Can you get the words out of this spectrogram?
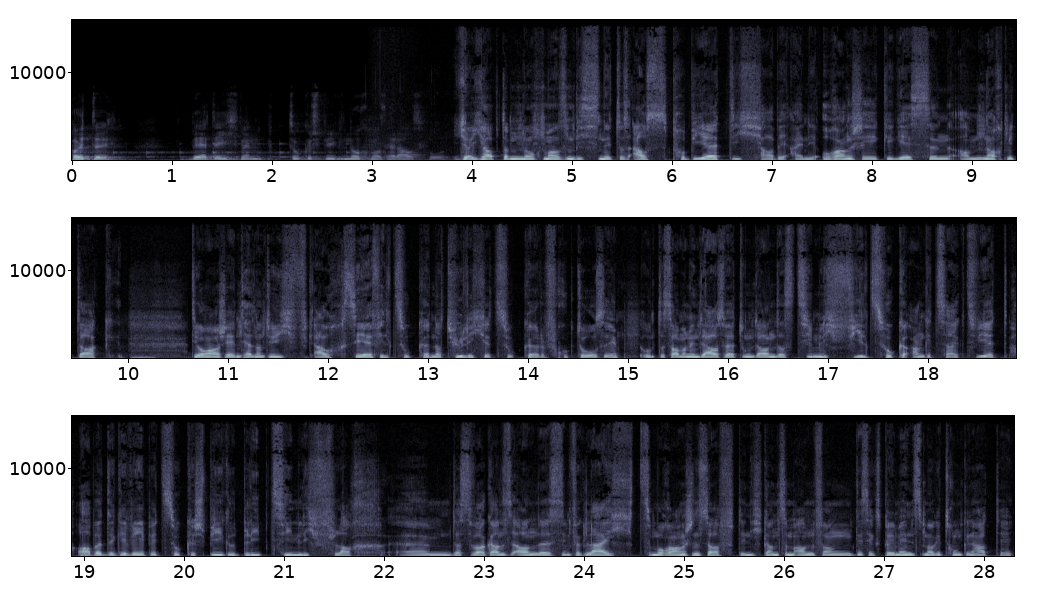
Heute werde ich meinen Zuckerspiegel nochmals herausfordern. Ja, ich habe dann nochmals ein bisschen etwas ausprobiert. Ich habe eine Orange gegessen am Nachmittag. Mhm die Orange enthält natürlich auch sehr viel Zucker, natürlicher Zucker, Fructose. Und da sah man in der Auswertung dann, dass ziemlich viel Zucker angezeigt wird, aber der Gewebezuckerspiegel blieb ziemlich flach. Ähm, das war ganz anders im Vergleich zum Orangensaft, den ich ganz am Anfang des Experiments mal getrunken hatte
